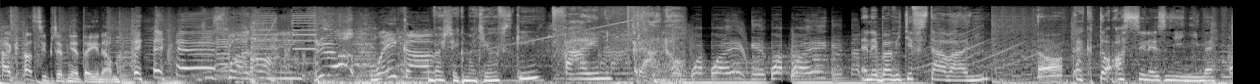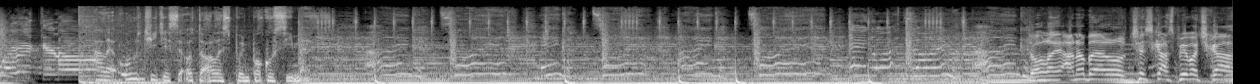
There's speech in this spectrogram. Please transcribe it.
Tak asi přepněte jinam. Wake up! Vašek Matějovský, Fajn ráno. Nebaví tě vstávání? No, tak to asi nezměníme. Ale určitě se o to alespoň pokusíme. Tohle je Anabel, česká zpěvačka.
